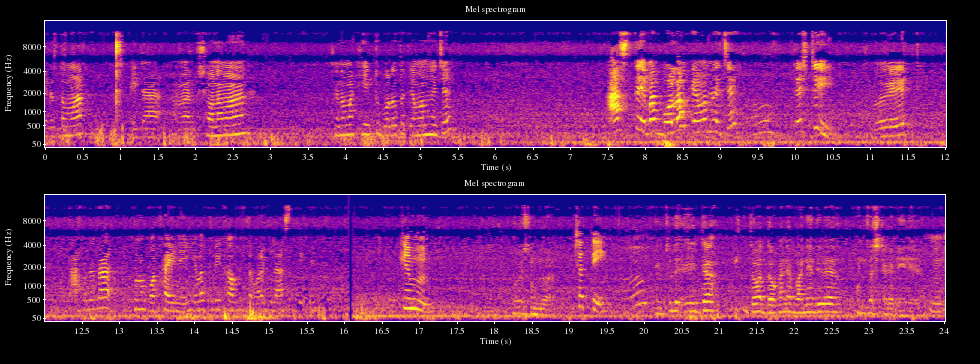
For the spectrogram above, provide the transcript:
এটা তোমার এটা আমার সোনামার সোনামা খেয়ে একটু বলো তো কেমন হয়েছে? আসতে এবার বলো কেমন হয়েছে? টেস্টি ওয়েট তাহলে তো কোনো কথাই নেই। এবার তুমি খাও তোমার গ্লাস থেকে। কেমন? খুবই সুন্দর। সত্যি? অ্যাকচুয়ালি এইটা তোমার দোকানে বানিয়ে দিবে পঞ্চাশ টাকা দিয়ে দেবে। হুম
